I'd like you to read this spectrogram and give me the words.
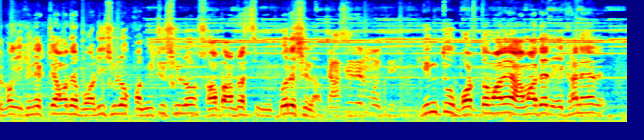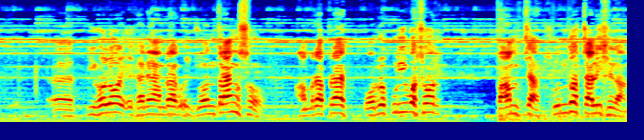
এবং এখানে একটি আমাদের বডি ছিল কমিটি ছিল সব আমরা করেছিলাম। চাষিদের মধ্যে? কিন্তু বর্তমানে আমাদের এখানের কি হলো এখানে আমরা ওই যন্ত্রাংশ আমরা প্রায় পনেরো কুড়ি বছর পাম্প চা সুন্দর চালিয়েছিলাম।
